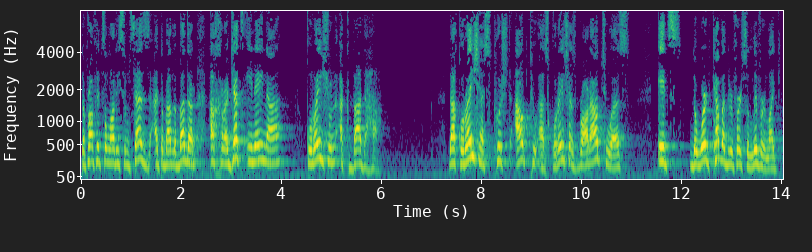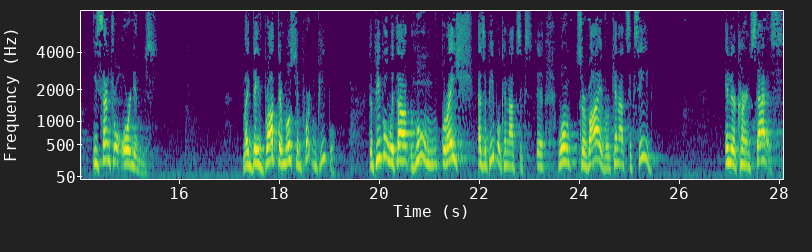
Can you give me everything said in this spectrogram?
The Prophet ﷺ says at the Battle of Badr, أخرجت إلينا قريش أكبادها. That Quraysh has pushed out to us, Quraysh has brought out to us, it's, the word kabad refers to liver, like essential organs. Like they've brought their most important people. The people without whom Quraysh as a people cannot, uh, won't survive or cannot succeed in their current status.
